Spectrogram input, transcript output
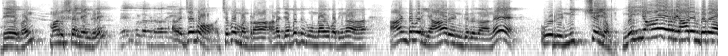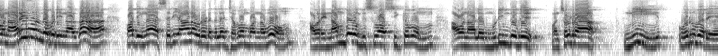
தேவன். மனுஷன் எங்களை மேற்கொள்ள விடாதே. ஜெபம் ஜெபம் பண்றான். ஆனா ஜெபத்துக்கு முன்னாக பாத்தீங்கன்னா ஆண்டவர் யார் என்கிறதான ஒரு நிச்சயம். மெய்யாய அவர் யார் என்பதை அவன் அறிந்திருந்தபடினால் தான் பாத்தீங்கன்னா சரியான ஒரு இடத்துல ஜெபம் பண்ணவும் அவரை நம்பவும் விசுவாசிக்கவும் அவனாலே முடிந்தது. அவன் சொல்றான் நீர் ஒருவரே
